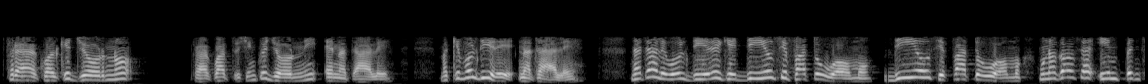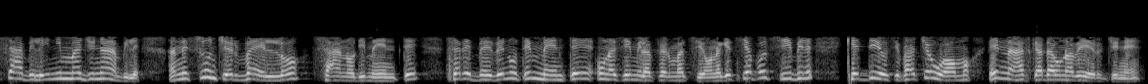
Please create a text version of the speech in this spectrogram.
Fra qualche giorno, fra 4-5 giorni, è Natale. Ma che vuol dire Natale? Natale vuol dire che Dio si è fatto uomo, Dio si è fatto uomo, una cosa impensabile, inimmaginabile. A nessun cervello sano di mente sarebbe venuta in mente una simile affermazione, che sia possibile che Dio si faccia uomo e nasca da una vergine.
